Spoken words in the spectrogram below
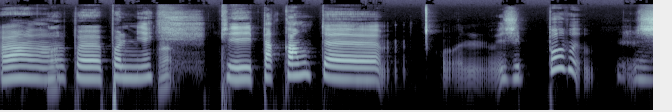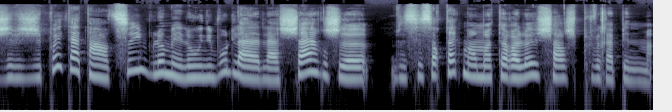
Ah, Ouais. pas, pas le mien. Ouais. Puis par contre, euh, j'ai pas, j'ai j'ai pas été attentive là, mais là, au niveau de la, la charge, euh, c'est certain que mon Motorola il charge plus rapidement.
